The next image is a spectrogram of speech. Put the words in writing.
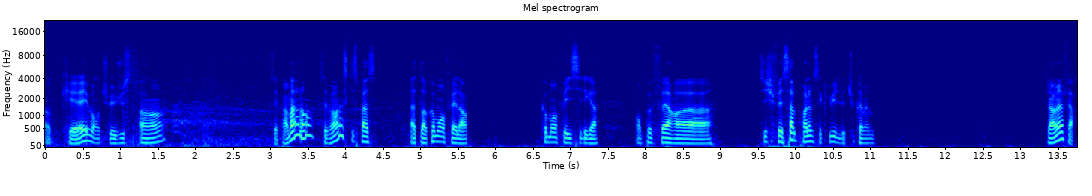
Ok, il va en tuer juste un. C'est pas mal hein, c'est pas mal ce qui se passe. Attends, comment on fait là? Comment on fait ici les gars? On peut faire... euh, Si je fais ça, le problème c'est que lui il le tue quand même. J'aimerais bien faire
